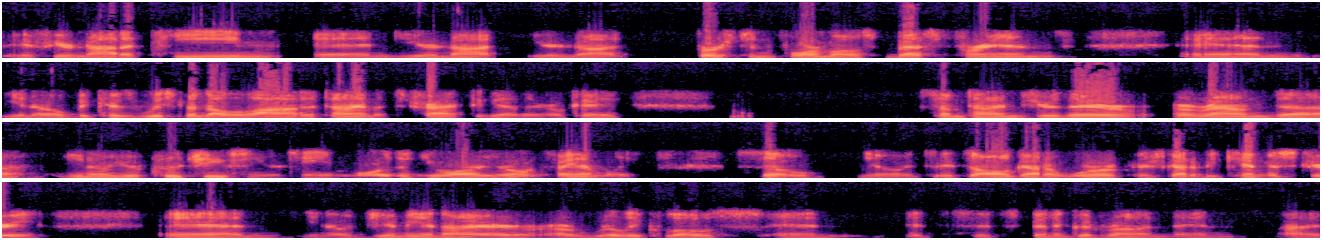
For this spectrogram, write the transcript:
if you're not a team and you're not, you're not first and foremost best friends and you know because we spend a lot of time at the track together okay? Sometimes you're there around uh you know your crew chiefs and your team more than you are your own family. So you know it's it's all got to work. There's got to be chemistry. And you know Jimmy and I are are really close and it's it's been a good run. And I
